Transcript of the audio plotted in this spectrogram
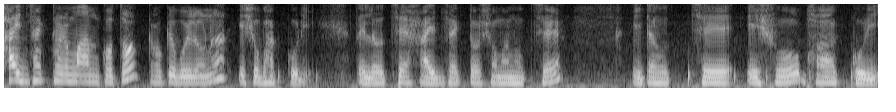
হাইট ভ্যাক্টরের মান কত? কাউকে বইল না, এসো ভাগ করি। তাইলে হচ্ছে হাইট ভ্যাক্টর সমান হচ্ছে এটা হচ্ছে এসো ভাগ করি।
